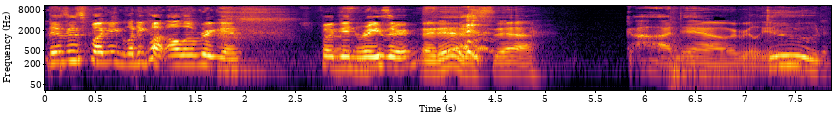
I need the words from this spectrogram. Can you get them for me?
this is fucking what he caught all over again. Fucking mm. Razor. It is, yeah. God damn, it really is. Dude.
